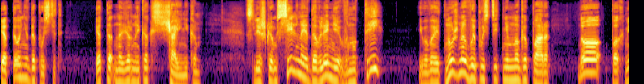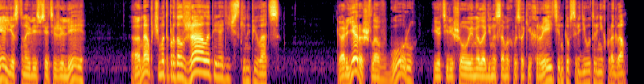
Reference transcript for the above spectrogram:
этого не допустит. Это, наверное, как с чайником. Слишком сильное давление внутри, и бывает нужно выпустить немного пара. Но похмелья становились все тяжелее, она почему-то продолжала периодически напиваться. Карьера шла в гору, ее телешоу имело один из самых высоких рейтингов среди утренних программ,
